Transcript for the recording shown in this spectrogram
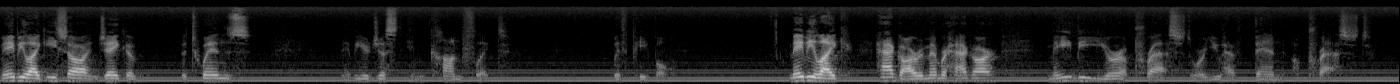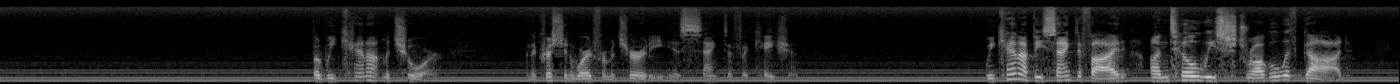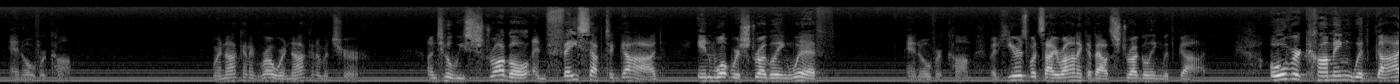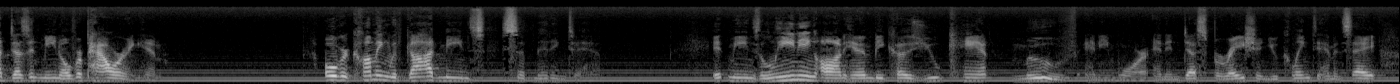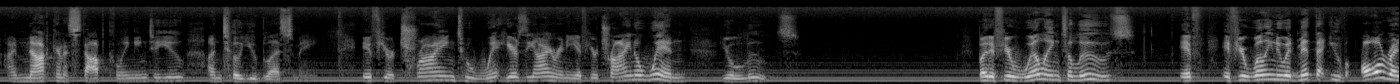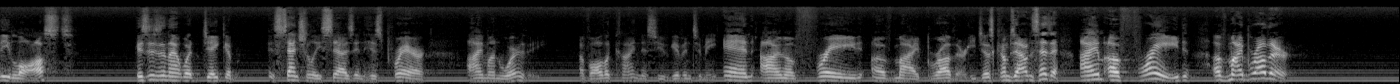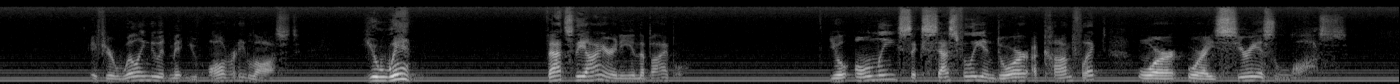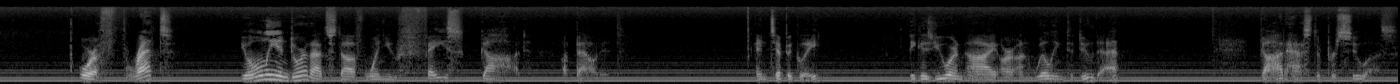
Maybe like Esau and Jacob, the twins, maybe you're just in conflict with people. Maybe like Hagar, remember Hagar? Maybe you're oppressed or you have been oppressed. But we cannot mature, and the Christian word for maturity is sanctification. We cannot be sanctified until we struggle with God and overcome. We're not going to grow. We're not going to mature until we struggle and face up to God in what we're struggling with and overcome. But here's what's ironic about struggling with God overcoming with God doesn't mean overpowering Him. Overcoming with God means submitting to Him. It means leaning on Him because you can't move anymore. And in desperation, you cling to Him and say, I'm not going to stop clinging to you until you bless me if you're trying to win, here's the irony if you're trying to win, you'll lose. But if you're willing to lose, if, if you're willing to admit that you've already lost, because isn't that what Jacob essentially says in his prayer? I'm unworthy of all the kindness you've given to me, and I'm afraid of my brother. He just comes out and says it I'm afraid of my brother. If you're willing to admit you've already lost, you win. That's the irony in the Bible. You'll only successfully endure a conflict or, or a serious loss or a threat. You only endure that stuff when you face God about it. And typically, because you and I are unwilling to do that, God has to pursue us.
